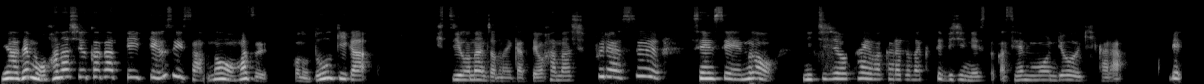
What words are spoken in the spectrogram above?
いや、でもお話伺っていて、臼井さんのまずこの動機が必要なんじゃないかっていうお話、プラス先生の日常会話からじゃなくてビジネスとか専門領域から。で、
